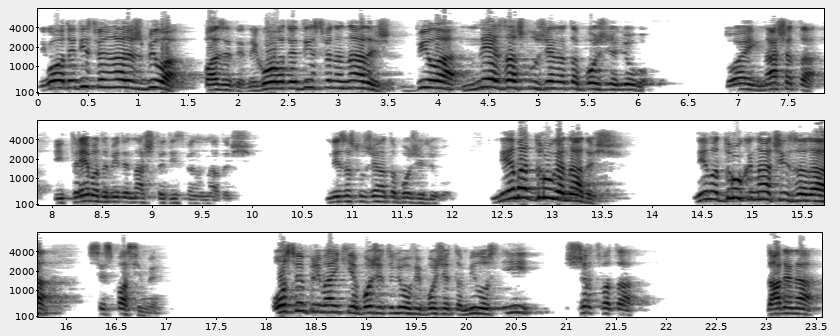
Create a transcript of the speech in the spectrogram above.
Неговата единствена надеж била, пазете, неговата единствена надеж била незаслужената Божја љубов. Тоа е и нашата, и треба да биде нашата единствена надеж. Незаслужената Божја љубов. Нема друга надеж. Нема друг начин за да се спасиме. Освен примајки ја Божјата љубов и Божјата милост и жртвата дадена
